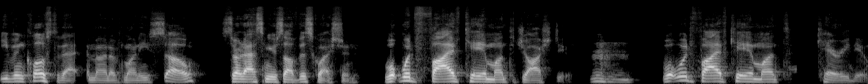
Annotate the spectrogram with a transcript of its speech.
even close to that amount of money. So start asking yourself this question: What would five k a month Josh do? Mm-hmm. What would five k a month Carrie do?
